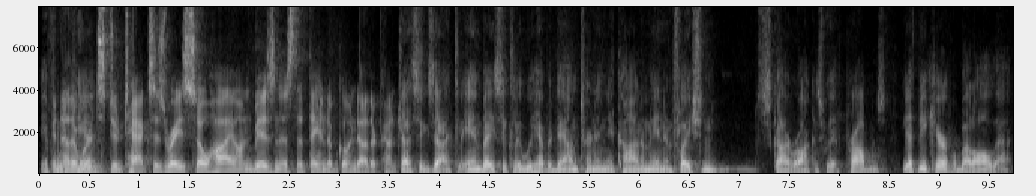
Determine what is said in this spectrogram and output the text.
If in other can, words, do taxes raise so high on business that they end up going to other countries? That's exactly. And basically, we have a downturn in the economy and inflation skyrockets, we have problems. You have to be careful about all that.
